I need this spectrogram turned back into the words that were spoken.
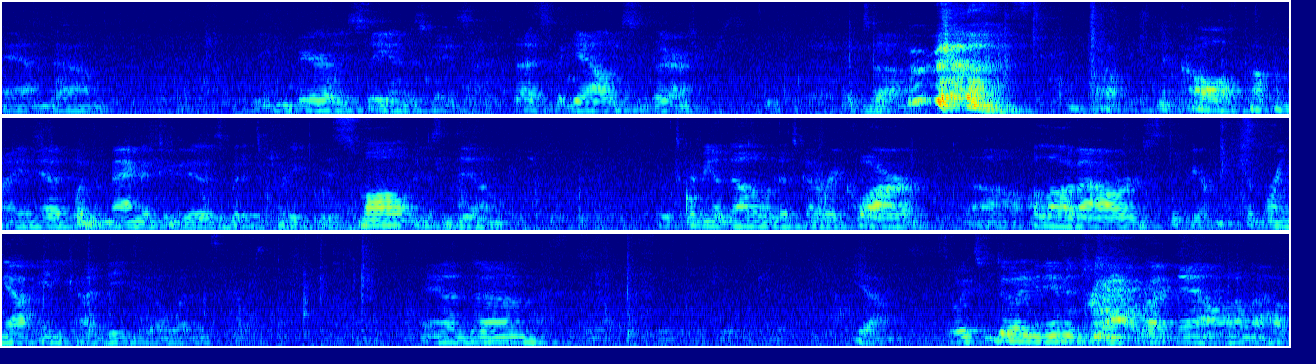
And, um, you can barely see in this case, that's the galaxy there. It's, uh, recall off the top of my head what the magnitude is, but it's pretty, it's small and it's dim. So it's gonna be another one that's gonna require, uh, a lot of hours to be, to bring out any kind of detail with it. And, um, yeah, so it's doing an imaging right now. I don't know how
